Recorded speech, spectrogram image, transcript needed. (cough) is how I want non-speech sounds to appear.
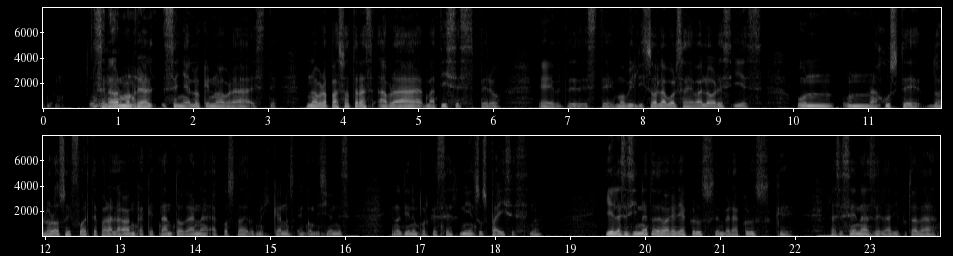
senador Monreal señaló que no habrá este no habrá paso atrás habrá matices pero eh, este movilizó la bolsa de valores y es un, un ajuste doloroso y fuerte para la banca que tanto gana a costa de los mexicanos en comisiones que no tienen por qué ser ni en sus países no y el asesinato de Valeria Cruz en Veracruz que las escenas de la diputada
